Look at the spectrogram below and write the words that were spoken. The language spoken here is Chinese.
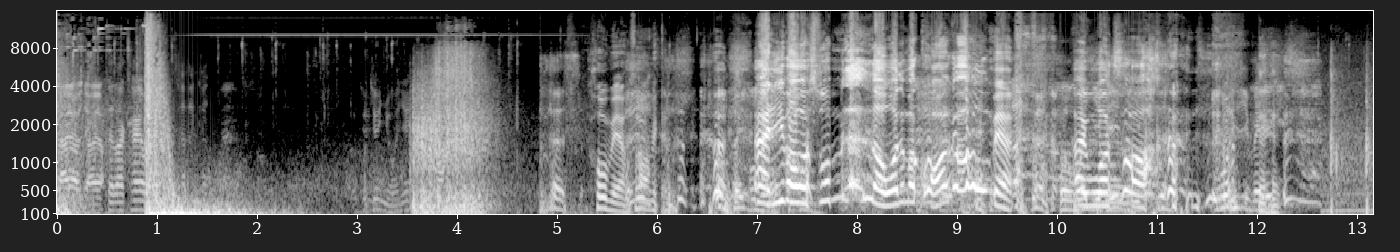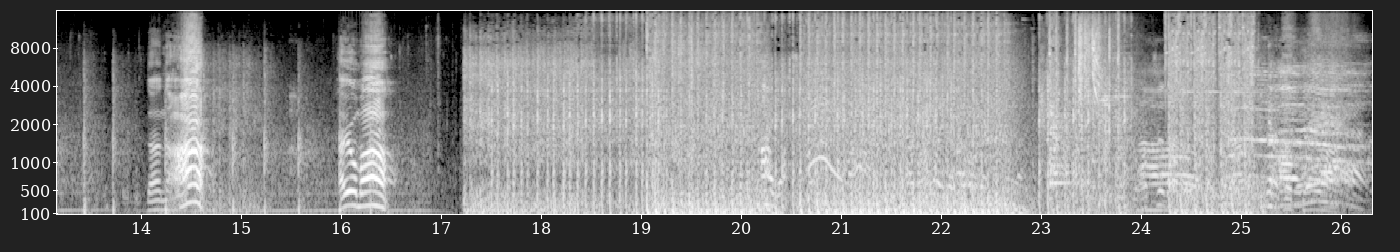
加油加油！给他开门。我救你，我救你。后面后面。哎，你把我说愣了，我他妈狂看后面。哎，我操！我以为。在哪儿？还有吗？啊！我操！我知道了。你好累啊！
